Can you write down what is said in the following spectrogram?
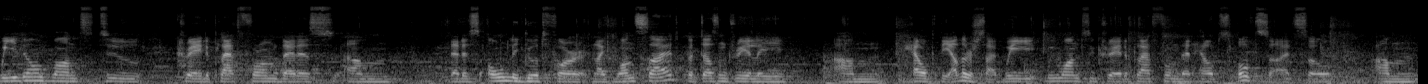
we don't want to create a platform that is um, that is only good for like one side, but doesn't really um, help the other side. We we want to create a platform that helps both sides. So um,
